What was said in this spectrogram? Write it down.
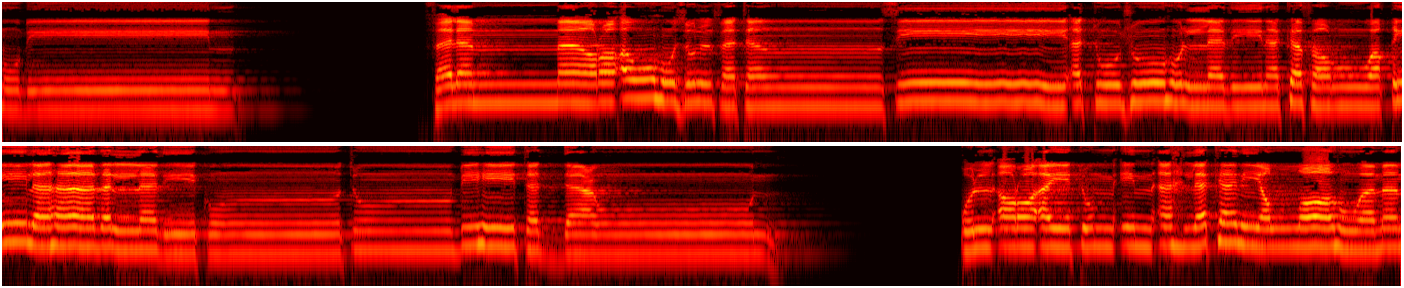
مبين فلما راوه زلفه سيئت وجوه الذين كفروا وقيل هذا الذي كنتم به تدعون قل ارايتم ان اهلكني الله ومن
